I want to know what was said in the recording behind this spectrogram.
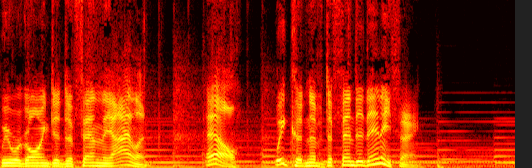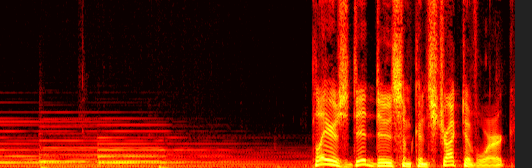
we were going to defend the island. Hell, we couldn't have defended anything. Players did do some constructive work.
